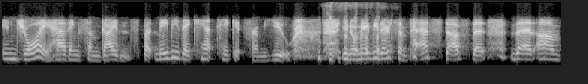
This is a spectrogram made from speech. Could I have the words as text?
enjoy having some guidance, but maybe they can't take it from you. you know, maybe there's some past stuff that that um,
